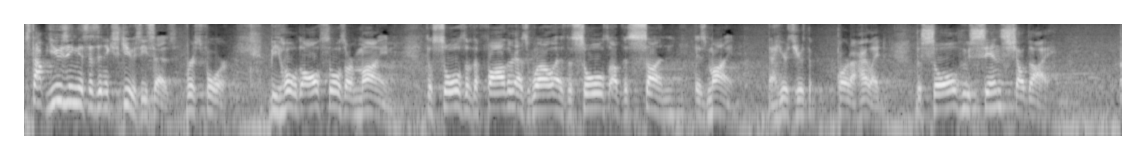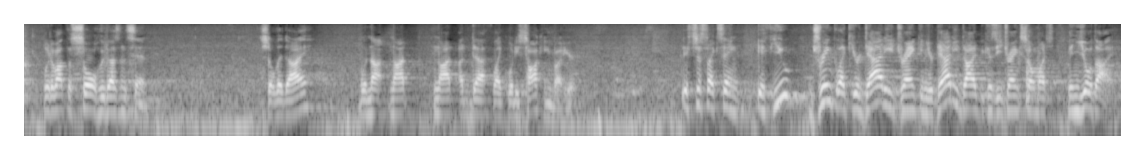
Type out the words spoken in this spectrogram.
Stop using this as an excuse, he says. Verse 4 Behold, all souls are mine. The souls of the Father as well as the souls of the Son is mine. Now, here's, here's the part I highlighted. The soul who sins shall die. What about the soul who doesn't sin? Shall they die? Well, not, not, not a death like what he's talking about here. It's just like saying, if you drink like your daddy drank and your daddy died because he drank so much, then you'll die.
